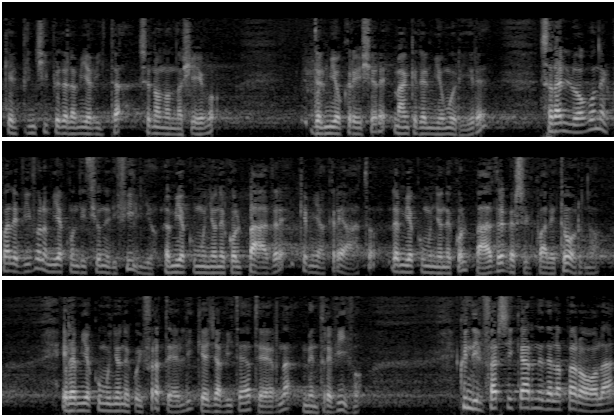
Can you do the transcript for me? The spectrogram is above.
che è il principio della mia vita, se no non nascevo, del mio crescere, ma anche del mio morire, sarà il luogo nel quale vivo la mia condizione di figlio, la mia comunione col Padre che mi ha creato, la mia comunione col Padre verso il quale torno e la mia comunione coi fratelli che è già vita eterna mentre vivo. Quindi il farsi carne della parola,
